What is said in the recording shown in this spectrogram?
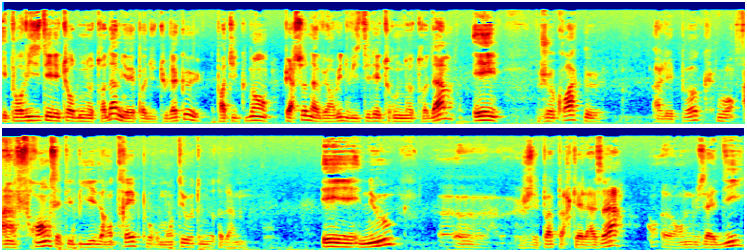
Et pour visiter les tours de Notre-Dame, il n'y avait pas du tout l'accueil. Pratiquement, personne n'avait envie de visiter les tours de Notre-Dame. Et je crois que à l'époque, pour un franc, c'était le billet d'entrée pour monter au tour de Notre-Dame. Et nous, euh, je ne sais pas par quel hasard, on nous a dit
